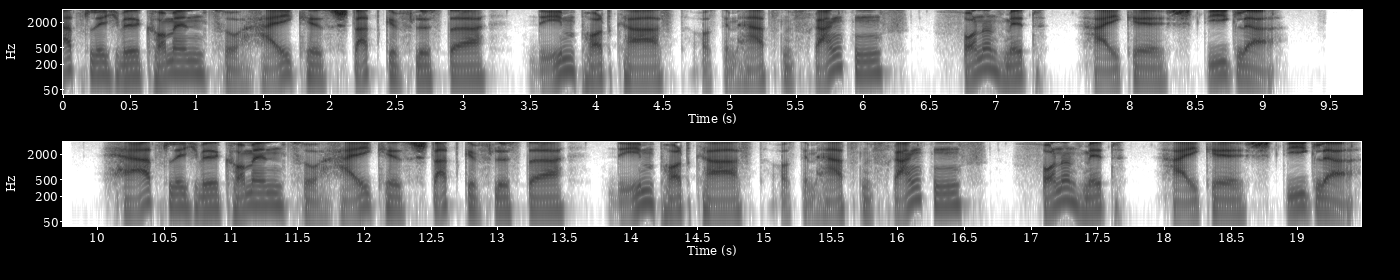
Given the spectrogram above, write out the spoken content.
Herzlich willkommen zu Heikes Stadtgeflüster, dem Podcast aus dem Herzen Frankens von und mit Heike Stiegler. Herzlich willkommen zu Heikes Stadtgeflüster, dem Podcast aus dem Herzen Frankens von und mit Heike Stiegler.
